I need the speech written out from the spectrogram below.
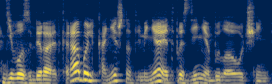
его забирает корабль, конечно, для меня это произведение было очень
